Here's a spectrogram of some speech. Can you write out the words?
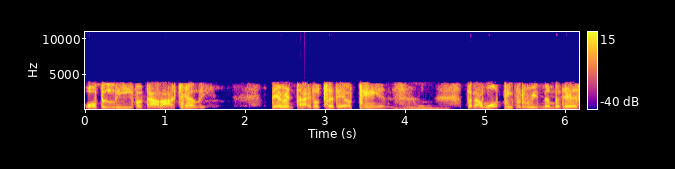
or believe about R. Kelly, they're entitled to their opinions. But I want people to remember this.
